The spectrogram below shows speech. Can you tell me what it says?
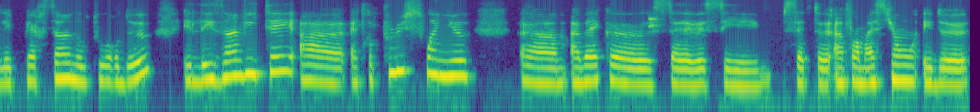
les personnes autour d'eux et les inviter à être plus soigneux avec cette information et de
